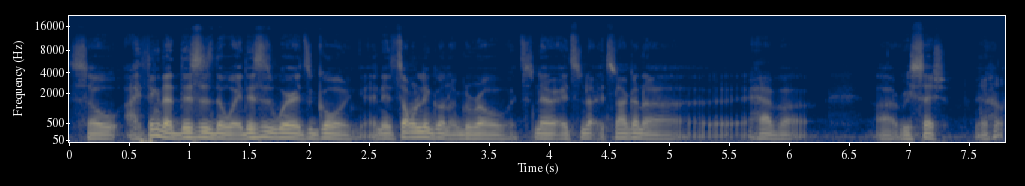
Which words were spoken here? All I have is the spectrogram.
So I think that this is the way. This is where it's going, and it's only gonna grow. It's never. It's not. It's not gonna have a, a recession. You know,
